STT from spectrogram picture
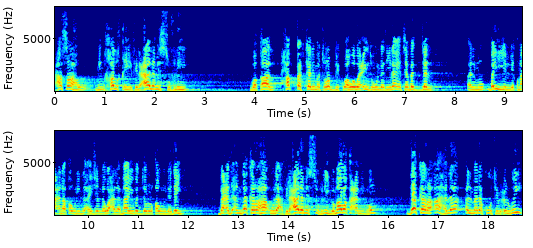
عصاه من خلقه في العالم السفلي وقال حقت كلمة ربك وهو وعيده الذي لا يتبدل المبين لمعنى قول الله جل وعلا ما يبدل القول لدي بعد أن ذكر هؤلاء في العالم السفلي وما وقع منهم ذكر أهل الملكوت العلوي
